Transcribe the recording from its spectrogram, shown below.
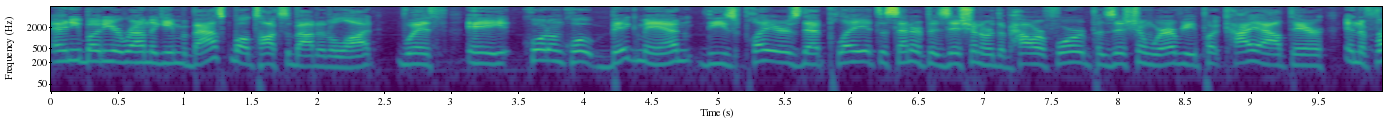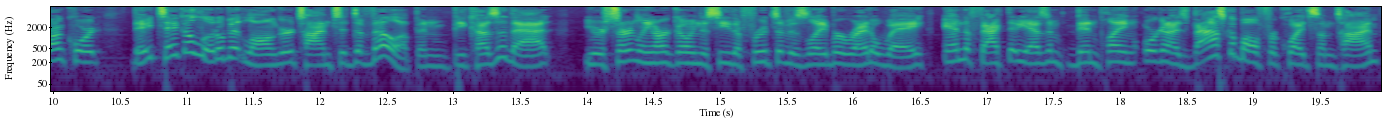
Anybody around the game of basketball talks about it a lot. With a quote unquote big man, these players that play at the center position or the power forward position, wherever you put Kai out there in the front court, they take a little bit longer time to develop. And because of that, you certainly aren't going to see the fruits of his labor right away. And the fact that he hasn't been playing organized basketball for quite some time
